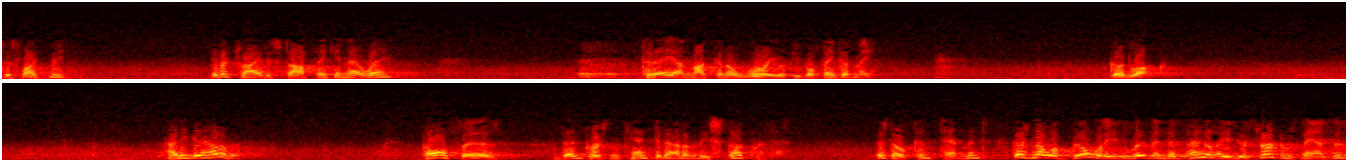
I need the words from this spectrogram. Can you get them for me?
just like me. You ever tried to stop thinking that way? Today I'm not going to worry what people think of me. Good luck. How do you get out of it? Paul says a dead person can't get out of it. He's stuck with it. There's no contentment. There's no ability to live independently of your circumstances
